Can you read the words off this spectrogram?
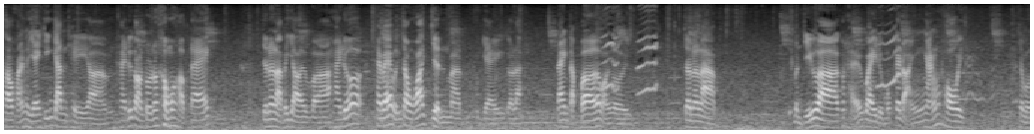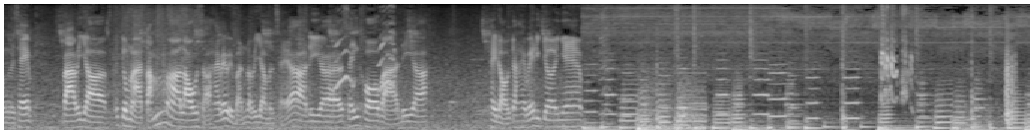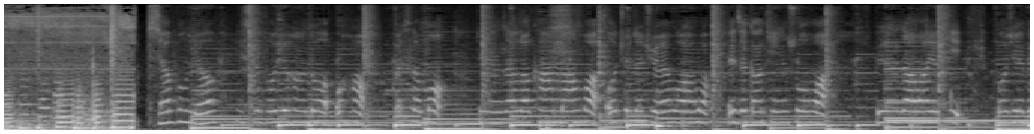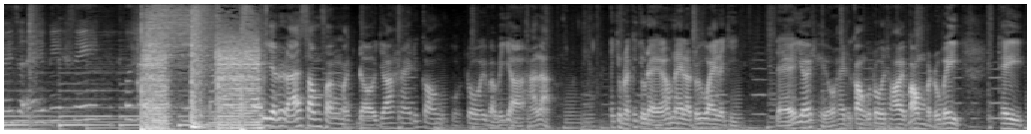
sau khoảng thời gian chiến tranh thì uh, hai đứa con tôi nó không có hợp tác. Cho nên là bây giờ và hai đứa hai bé vẫn trong quá trình mà dạy gọi là đang tập bơi đó mọi người. Cho nên là mình chỉ uh, có thể quay được một cái đoạn ngắn thôi cho mọi người xem. Và bây giờ nói chung là tắm uh, lâu sợ hai bé bị bệnh và bây giờ mình sẽ uh, đi uh, sấy khô và đi uh, thay đồ cho hai bé đi chơi nha. 我学杯子 A B C 我学 bây giờ nó đã xong phần mặc đồ cho hai đứa con của tôi và bây giờ hả là nói chung là cái chủ đề hôm nay là tôi quay là gì để giới thiệu hai đứa con của tôi thôi bông và ruby thì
